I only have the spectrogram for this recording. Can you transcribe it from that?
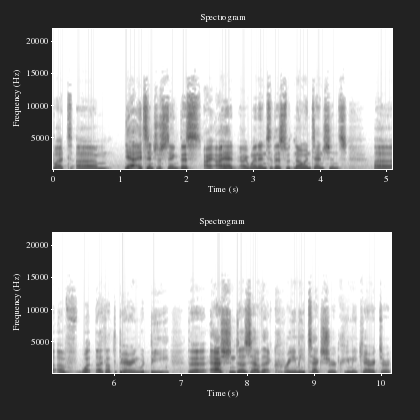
But um, yeah, it's interesting. This I, I, had I went into this with no intentions uh, of what I thought the pairing would be. The Ashton does have that creamy texture, creamy character.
